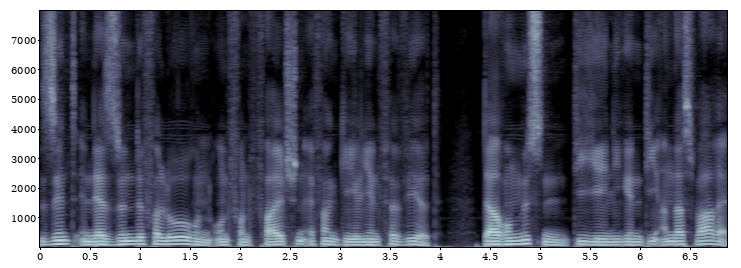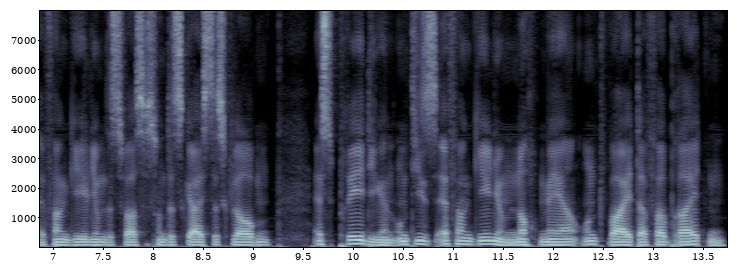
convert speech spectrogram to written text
sind in der Sünde verloren und von falschen Evangelien verwirrt. Darum müssen diejenigen, die an das wahre Evangelium des Wassers und des Geistes glauben, es predigen und dieses Evangelium noch mehr und weiter verbreiten.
